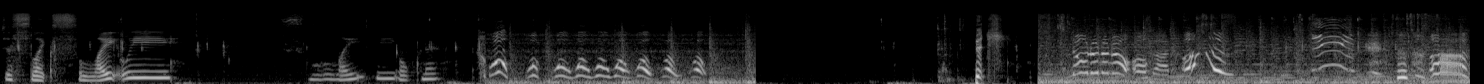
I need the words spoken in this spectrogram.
just like slightly slightly open it. Whoa, whoa, whoa, whoa, whoa, whoa, whoa, whoa, whoa. Bitch! No, no, no, no! Oh god. Oh! ah!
